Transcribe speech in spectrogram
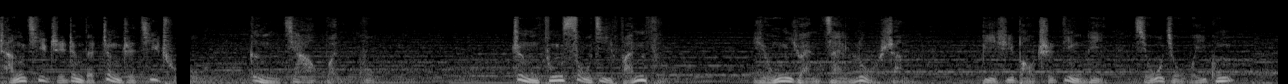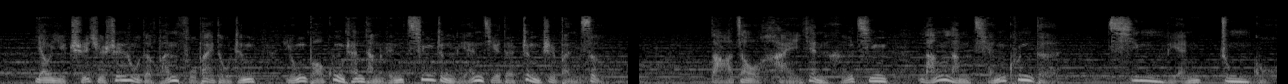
长期执政的政治基础更加稳固，正风肃纪反腐永远在路上，必须保持定力。久久为功，要以持续深入的反腐败斗争，永葆共产党人清正廉洁的政治本色，打造海晏河清、朗朗乾坤的清廉中国。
